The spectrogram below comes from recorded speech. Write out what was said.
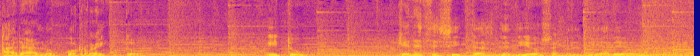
hará lo correcto. ¿Y tú? ¿Qué necesitas de Dios en el día de hoy?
